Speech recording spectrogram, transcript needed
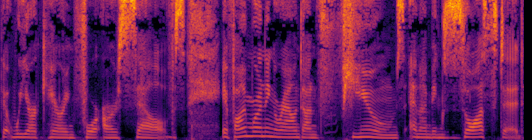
that we are caring for ourselves. If I'm running around on fumes and I'm exhausted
